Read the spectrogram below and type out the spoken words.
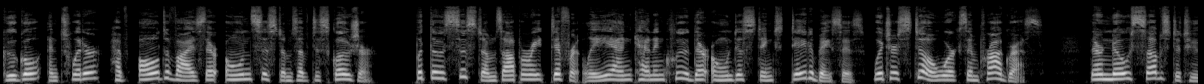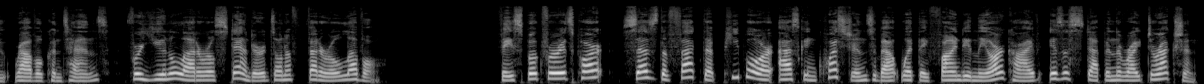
Google, and Twitter have all devised their own systems of disclosure. But those systems operate differently and can include their own distinct databases, which are still works in progress. They're no substitute, Ravel contends, for unilateral standards on a federal level. Facebook, for its part, says the fact that people are asking questions about what they find in the archive is a step in the right direction.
